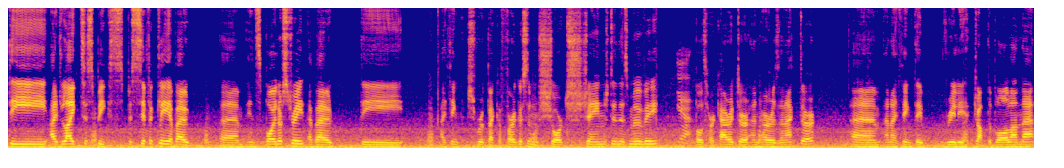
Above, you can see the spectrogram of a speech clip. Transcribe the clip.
the I'd like to speak specifically about um, in Spoiler Street about the I think Rebecca Ferguson was shortchanged in this movie Yeah. both her character and her as an actor. Um, and I think they really dropped the ball on that.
